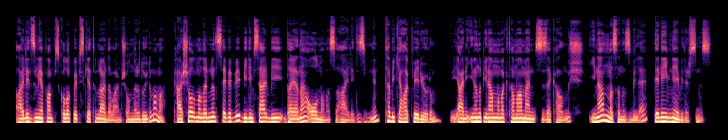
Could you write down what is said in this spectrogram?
Aile dizimi yapan psikolog ve psikiyatrlar da varmış. Onları duydum ama karşı olmalarının sebebi bilimsel bir dayanağı olmaması aile diziminin. Tabii ki hak veriyorum. Yani inanıp inanmamak tamamen size kalmış. İnanmasanız bile deneyimleyebilirsiniz.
